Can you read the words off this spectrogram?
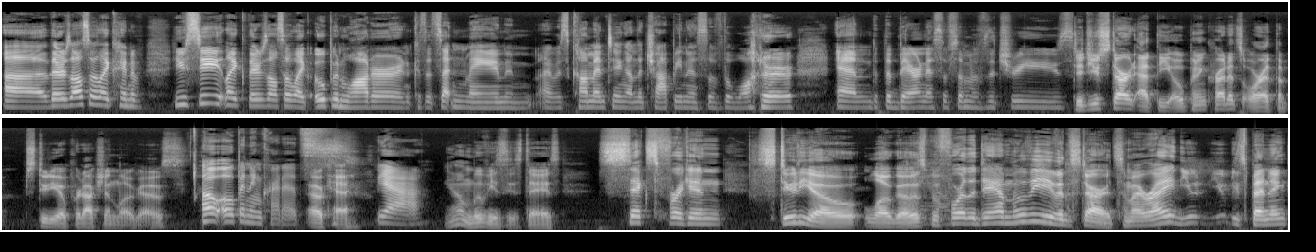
Uh, there's also like kind of you see like there's also like open water and because it's set in Maine and I was commenting on the choppiness of the water and the bareness of some of the trees. Did you start at the opening credits or at the studio production logos? Oh, opening credits. Okay. Yeah. You know, movies these days. Six friggin' studio logos before the damn movie even starts. Am I right? You you'd be spending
